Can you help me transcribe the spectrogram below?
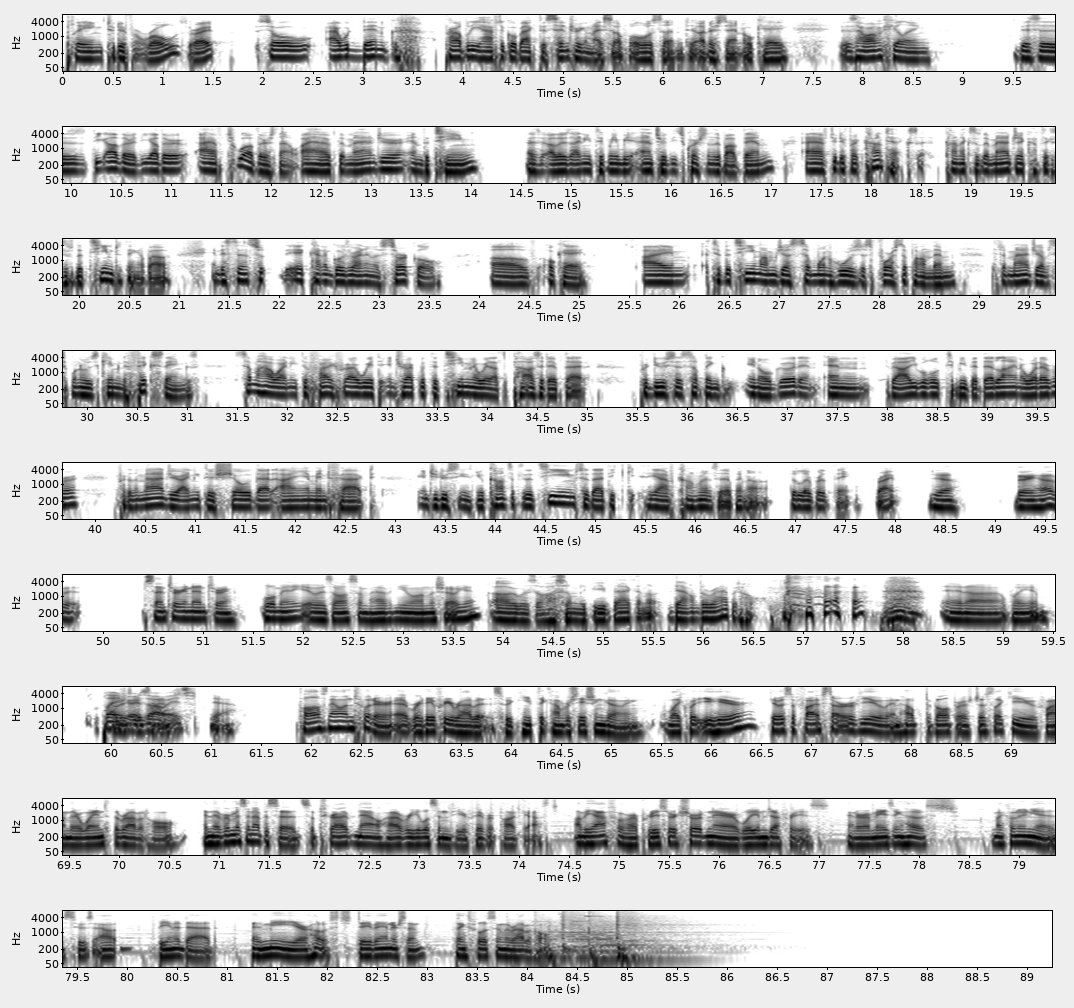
playing two different roles, right? So I would then probably have to go back to centering myself all of a sudden to understand, okay, this is how I'm feeling. This is the other. The other, I have two others now. I have the manager and the team. As others, I need to maybe answer these questions about them. I have two different contexts: context of the manager, context of the team to think about. And this sense, it kind of goes around in a circle of okay, I'm to the team. I'm just someone who was just forced upon them. To the manager, I'm someone who's came to fix things. Somehow, I need to find a way to interact with the team in a way that's positive, that produces something you know good and and valuable to meet the deadline or whatever. For the manager, I need to show that I am in fact introducing these new concepts to the team so that they, they have confidence that I'm gonna deliver the thing right. Yeah. There you have it. Centering and entering. Well, Manny, it was awesome having you on the show again. Oh, it was awesome to be back on the, down the rabbit hole. Yeah. and uh William. Pleasure good as times. always. Yeah. Follow us now on Twitter at Radio Free Rabbit so we can keep the conversation going. Like what you hear? Give us a five star review and help developers just like you find their way into the rabbit hole. And never miss an episode. Subscribe now, however you listen to your favorite podcast. On behalf of our producer extraordinaire, William Jeffries, and our amazing host, Michael Nunez, who's out being a dad, and me, your host, Dave Anderson, thanks for listening to The Rabbit Hole.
